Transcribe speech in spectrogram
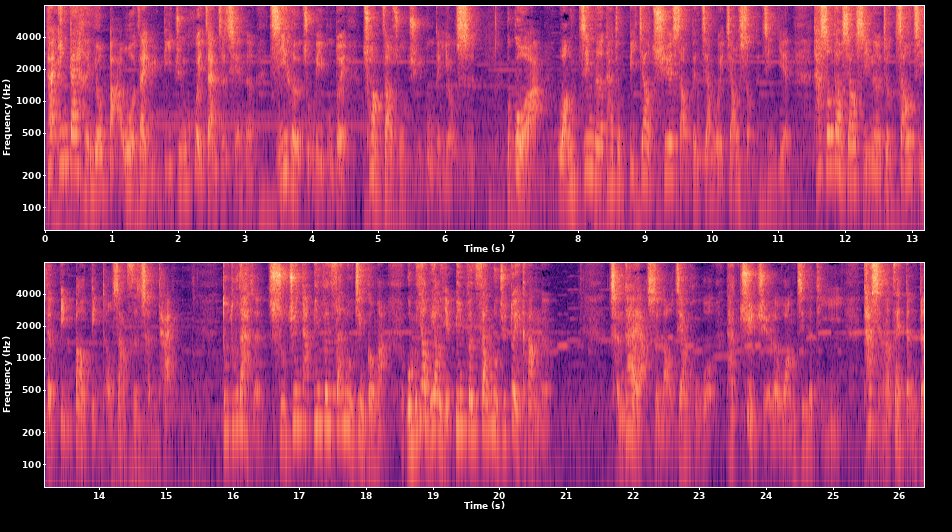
他应该很有把握在与敌军会战之前呢，集合主力部队，创造出局部的优势。不过啊，王金呢，他就比较缺少跟姜维交手的经验，他收到消息呢，就着急的禀报顶头上司陈泰，都督大人，蜀军他兵分三路进攻啊，我们要不要也兵分三路去对抗呢？陈泰啊是老江湖哦，他拒绝了王金的提议，他想要再等等。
